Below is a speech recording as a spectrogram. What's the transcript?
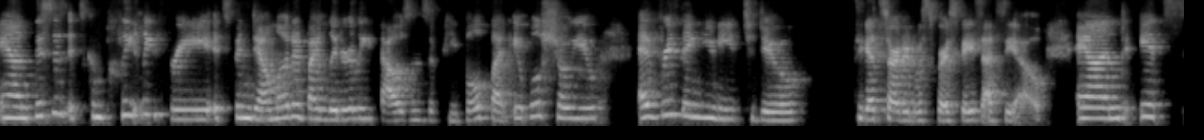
And this is, it's completely free. It's been downloaded by literally thousands of people, but it will show you everything you need to do to get started with Squarespace SEO. And it's,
